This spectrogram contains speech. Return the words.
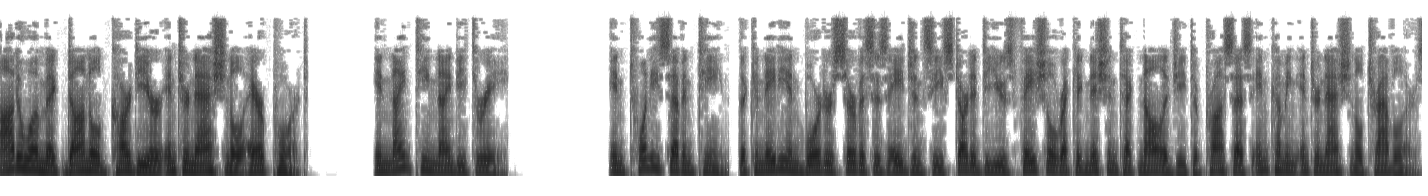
"'Ottawa Macdonald-Cartier International Airport' in 1993. In 2017, the Canadian Border Services Agency started to use facial recognition technology to process incoming international travelers.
